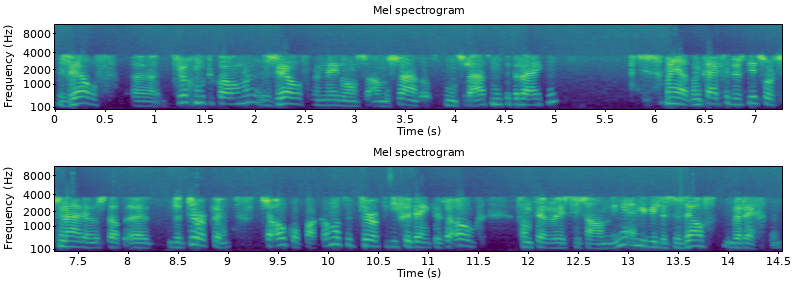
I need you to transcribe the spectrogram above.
zelf terug moeten komen. Zelf een Nederlandse ambassade of consulaat moeten bereiken. Maar ja, dan krijg je dus dit soort scenario's dat uh, de Turken ze ook oppakken. Want de Turken die verdenken ze ook van terroristische handelingen en die willen ze zelf berechten.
